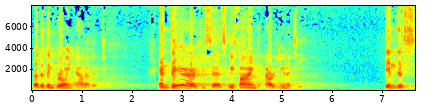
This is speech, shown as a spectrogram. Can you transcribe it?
rather than growing out of it. And there, he says, we find our unity in this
